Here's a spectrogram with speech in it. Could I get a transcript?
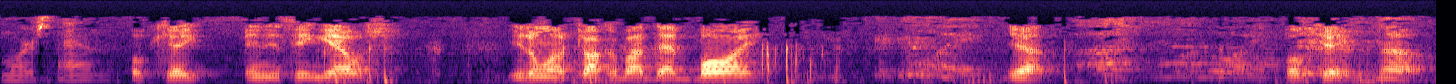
more sense. Okay. Anything else? You don't want to talk about that boy? Yeah. Okay. No.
